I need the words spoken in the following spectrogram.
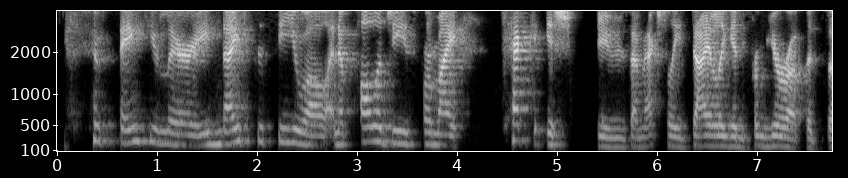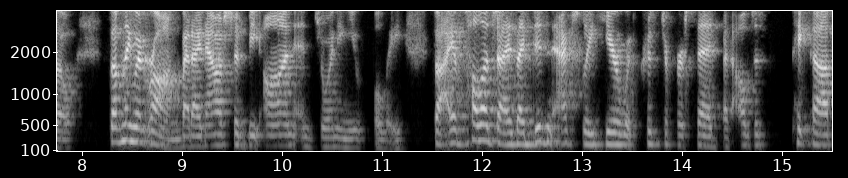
Thank you, Larry. Nice to see you all. And apologies for my tech issues. I'm actually dialing in from Europe. And so something went wrong, but I now should be on and joining you fully. So I apologize. I didn't actually hear what Christopher said, but I'll just pick up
